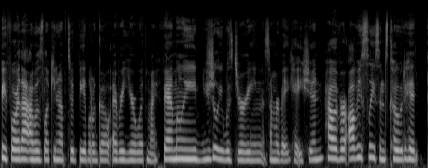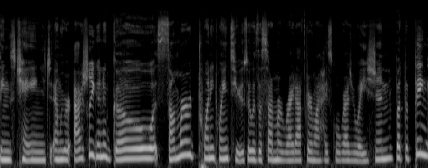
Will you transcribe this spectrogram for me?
Before that, I was lucky enough to be able to go every year with my family. Usually it was during summer vacation. However, obviously since COVID hit, things changed and we were actually going to go summer 2022, so it was the summer right after my high school graduation. But the thing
